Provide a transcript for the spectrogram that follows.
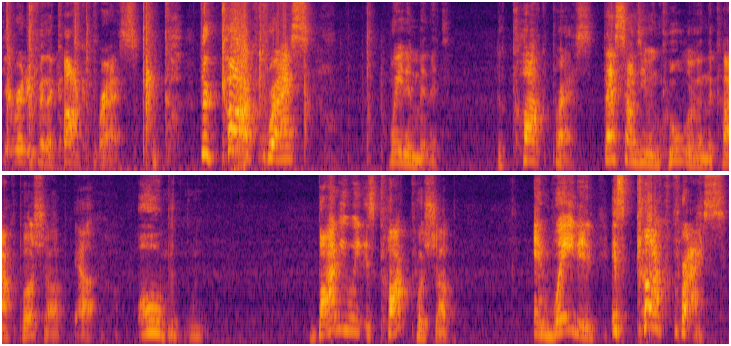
Get ready for the cock press. The cock press. Wait a minute. The cock press. That sounds even cooler than the cock push up. Yeah. Oh, but body weight is cock push up, and weighted is cock press.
